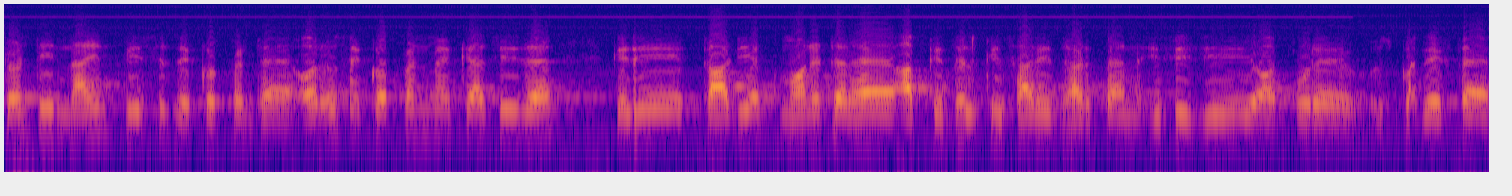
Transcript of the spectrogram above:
29 पीसेस इक्विपमेंट है। और उस इक्विपमेंट में क्या चीज़ है कि जी कार्डियक मॉनिटर है, आपके दिल की सारी धड़कन ईसीजी और पूरे उसको देखता है।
